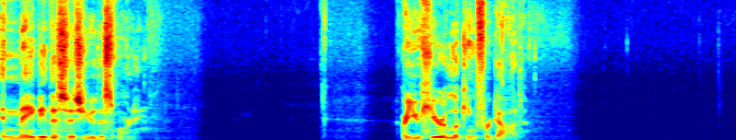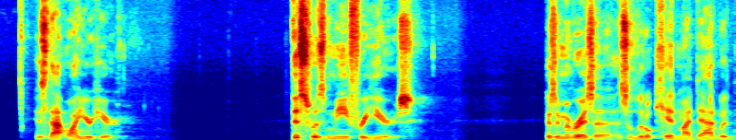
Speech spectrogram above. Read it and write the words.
And maybe this is you this morning. Are you here looking for God? Is that why you're here? This was me for years. Because I remember as a, as a little kid, my dad would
